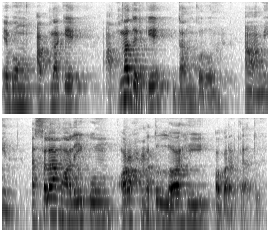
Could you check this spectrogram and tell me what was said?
এবং আপনাকে, আপনাদেরকে দান করুন। আমিন। আসসালামু আলাইকুম আ রহমতুল্লাহি ওবরাকাতুহ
